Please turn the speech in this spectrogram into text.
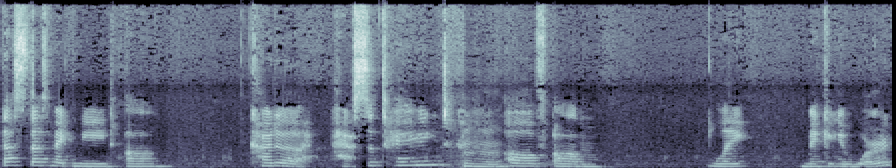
that's that's make me um, kind of hesitate Mm-hmm. of um, like making it work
